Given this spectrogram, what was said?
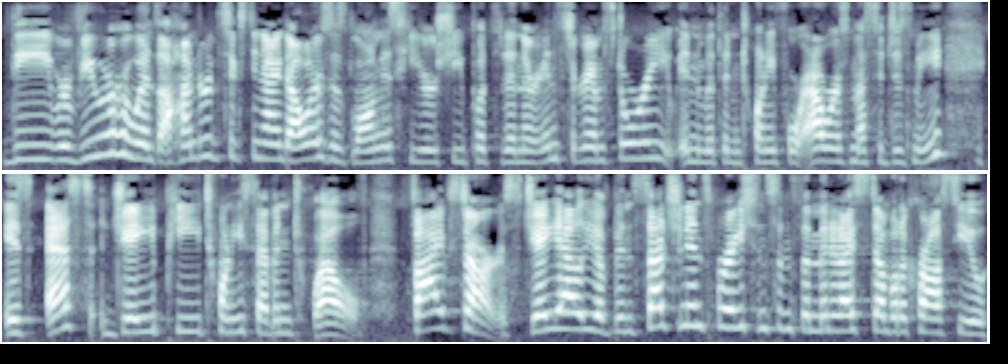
The reviewer who wins $169 as long as he or she puts it in their Instagram story and within 24 hours messages me is SJP2712. Five stars. JL, you have been such an inspiration since the minute I stumbled across you.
